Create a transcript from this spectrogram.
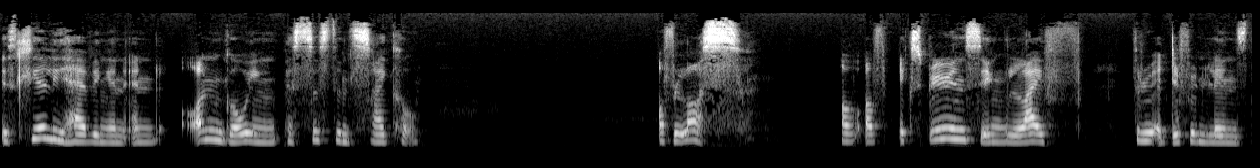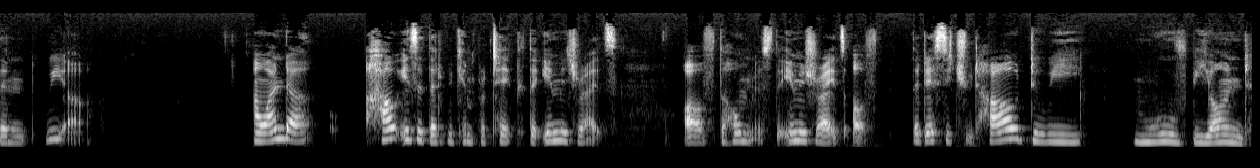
is clearly having an, an ongoing, persistent cycle of loss, of, of experiencing life through a different lens than we are. I wonder how is it that we can protect the image rights of the homeless, the image rights of the destitute? How do we move beyond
